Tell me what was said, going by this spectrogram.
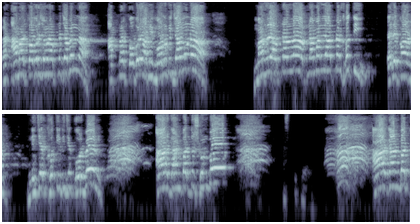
কারণ আমার কবরে যেমন আপনি যাবেন না, আপনার কবরে আমি মৌলবী যাব না। মানলে আপনার লাভ না মানলে আপনার ক্ষতি। তাইলে কন নিজের ক্ষতি নিজে করবেন? আর গান বাদ্য শুনব? আর গান বাদ্য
